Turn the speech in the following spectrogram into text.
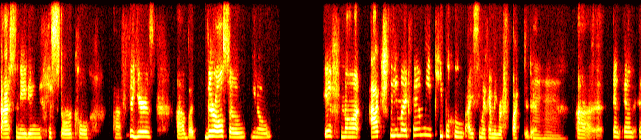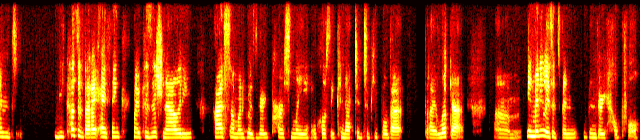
fascinating historical uh, figures, uh, but they're also, you know, if not actually my family, people who I see my family reflected in. Mm-hmm. Uh, and, and, and because of that, I, I think my positionality as someone who is very personally and closely connected to people that that I look at um, in many ways it's been been very helpful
